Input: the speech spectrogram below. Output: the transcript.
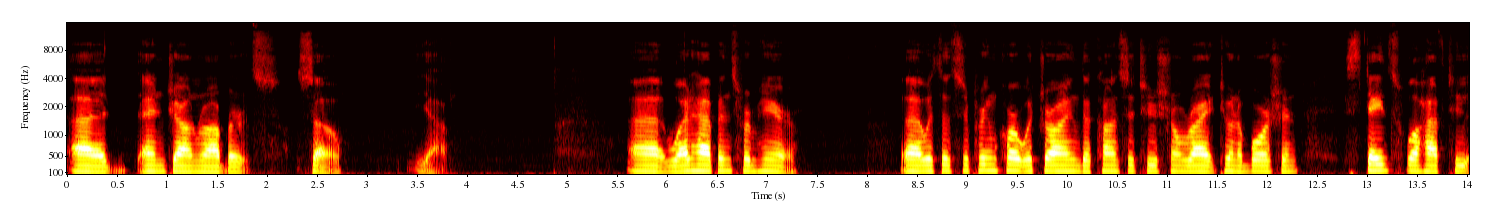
uh, and John Roberts. So, yeah. Uh, what happens from here? Uh, with the Supreme Court withdrawing the constitutional right to an abortion, states will have to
